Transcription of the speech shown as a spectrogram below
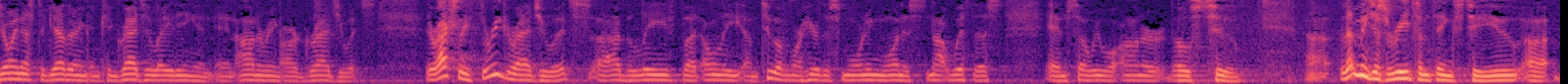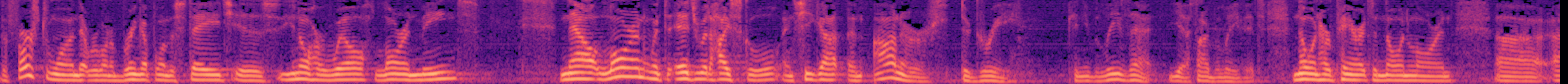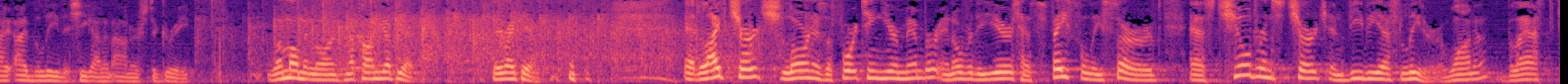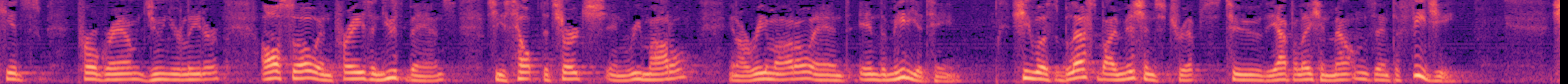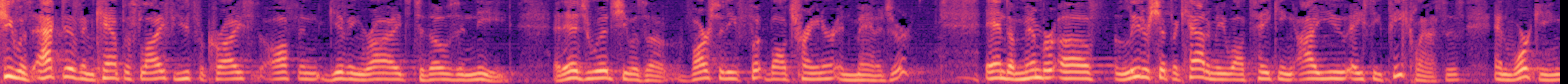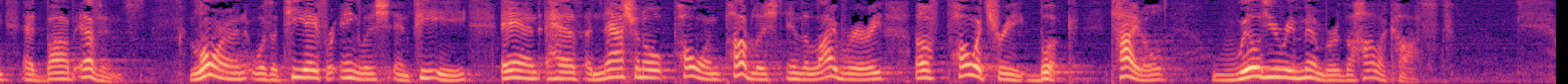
join us together in, in congratulating and, and, honoring our graduates. There are actually three graduates, uh, I believe, but only um, two of them are here this morning. One is not with us, and so we will honor those two. Uh, let me just read some things to you. Uh, the first one that we're going to bring up on the stage is, you know her well, Lauren Means. Now, Lauren went to Edgewood High School and she got an honors degree. Can you believe that? Yes, I believe it. Knowing her parents and knowing Lauren, uh, I, I, believe that she got an honors degree. One moment, Lauren. I'm not calling you up yet. Stay right there. At Life Church, Lauren is a 14 year member and over the years has faithfully served as Children's Church and VBS leader, Awana, Blast Kids Program Junior leader. Also in praise and youth bands, she's helped the church in remodel in our remodel and in the media team. She was blessed by missions trips to the Appalachian Mountains and to Fiji. She was active in campus life, Youth for Christ, often giving rides to those in need. At Edgewood, she was a varsity football trainer and manager and a member of Leadership Academy while taking IU ACP classes and working at Bob Evans. Lauren was a TA for English and PE and has a national poem published in the Library of Poetry book titled, Will You Remember the Holocaust?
